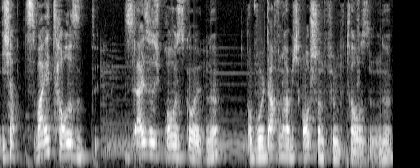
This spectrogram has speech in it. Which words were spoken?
Ich habe 2000. Das Einzige, was ich brauche, ist Gold, ne? Obwohl davon habe ich auch schon 5000, ne?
